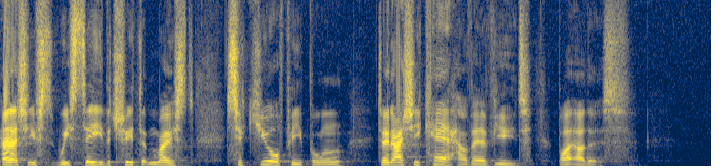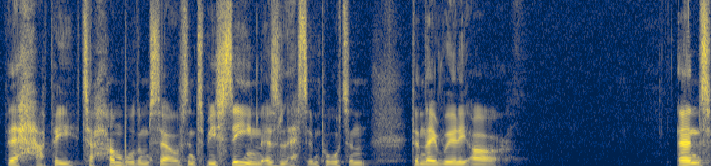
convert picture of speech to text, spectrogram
And actually, we see the truth that most secure people don't actually care how they're viewed by others. They're happy to humble themselves and to be seen as less important than they really are. And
